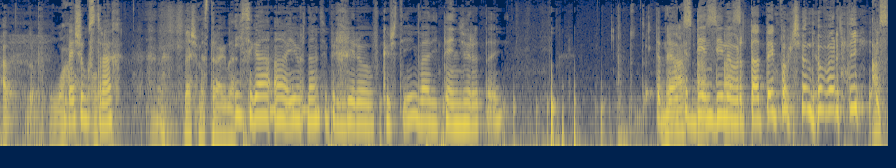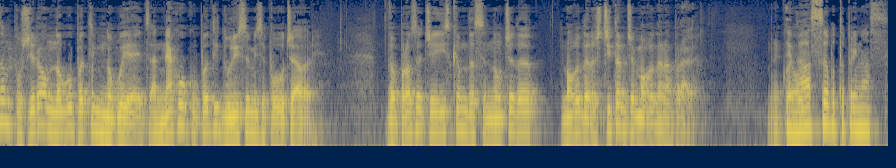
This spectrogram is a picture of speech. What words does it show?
А, уау, Беше го страх. Беше ме страх, да. И сега а, Йордан се прибира вкъщи, вади тенджерата и табелка D&D на вратата и почва да върти. Аз съм поширал много пъти много яйца. Няколко пъти дори са ми се получавали. Въпросът е, че искам да се науча да мога да разчитам, че мога да направя. Не, което е- Ела събота при нас.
